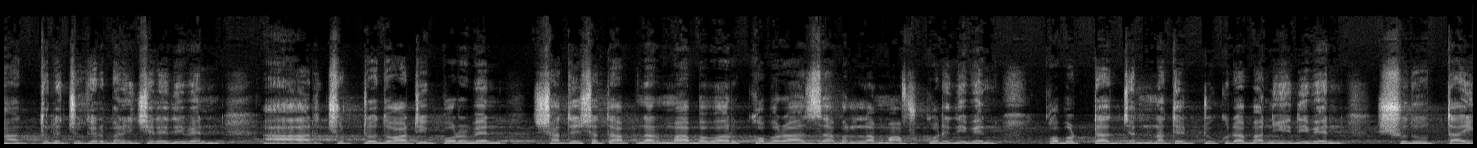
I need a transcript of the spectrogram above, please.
হাত তুলে চোখের পানি ছেড়ে দিবেন। আর ছোট্ট দোয়াটি পড়বেন, সাথে সাথে আপনার মা বাবার কবর আজাব আল্লাহ মাফ করে দিবেন, কবরটা জান্নাতের টুকরা বানিয়ে দিবেন। শুধু তাই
